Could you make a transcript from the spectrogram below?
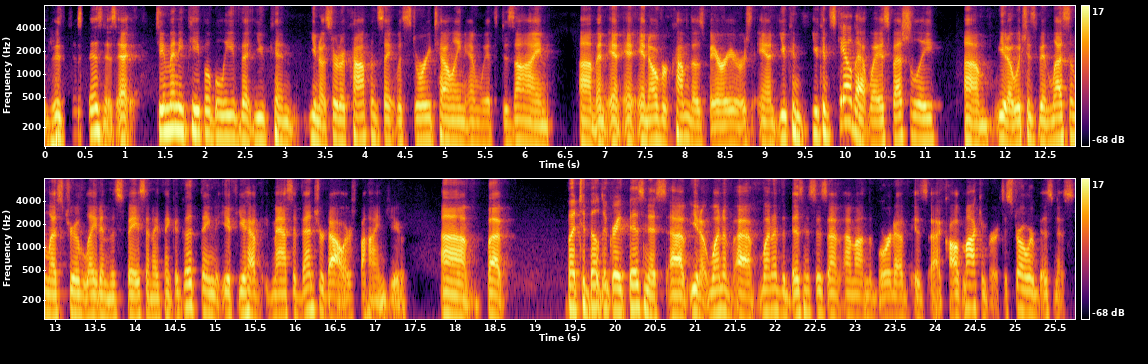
It's just business. Eh, Uh, too many people believe that you can, you know, sort of compensate with storytelling and with design um, and, and, and overcome those barriers. And you can you can scale that way, especially um, you know, which has been less and less true of late in the space. And I think a good thing if you have massive venture dollars behind you. Um, but but to build a great business, uh, you know, one of uh, one of the businesses I'm, I'm, on the board of is uh, called Mockingbird. It's a stroller business.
